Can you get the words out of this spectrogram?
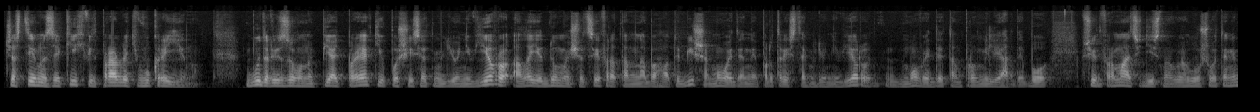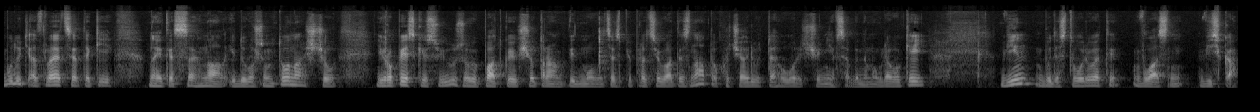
частину з яких відправлять в Україну. Буде реалізовано 5 проєктів по 60 мільйонів євро, але я думаю, що цифра там набагато більша. Мова йде не про 300 мільйонів євро, мова йде там про мільярди, бо всю інформацію дійсно виголошувати не будуть. Але це такий знаєте, сигнал і до Вашингтона, що Європейський Союз у випадку, якщо Трамп відмовиться співпрацювати з НАТО, хоча Рюте говорить, що ні, все буде мовляв окей він буде створювати власні війська.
